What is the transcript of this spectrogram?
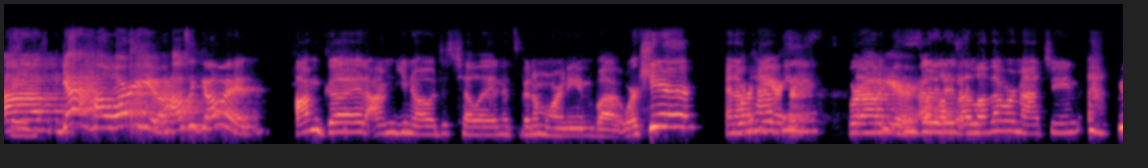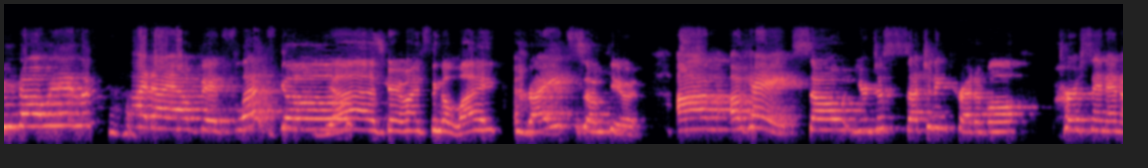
Um, yeah, how are you? How's it going? I'm good. I'm, you know, just chilling. It's been a morning, but we're here and We're I'm happy. here. We're out here. It is what I love. I love that we're matching. You know it. Look at the tie-dye outfits. Let's go. yes, great minds think alike. right? So cute. Um, okay, so you're just such an incredible person and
